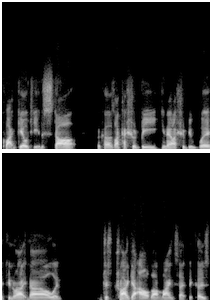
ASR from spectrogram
quite guilty at the start because like I should be, you know, I should be working right now and just try get out of that mindset because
